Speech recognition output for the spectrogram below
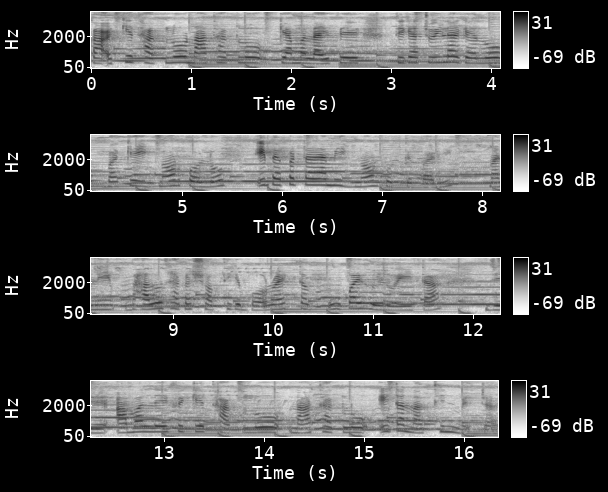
কা- থাকল, না থাকল, কে আমার লাইফে থেকে চইলা গেল বা কে ইগনোর করল, এই ব্যাপারটা আমি ইগনোর করতে পারি। মানে ভালো থাকার সব থেকে বড় একটা উপায় হইল এইটা যে আমার লাইফে কে থাকল, না থাকল, এটা নাথিং ম্যাটার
